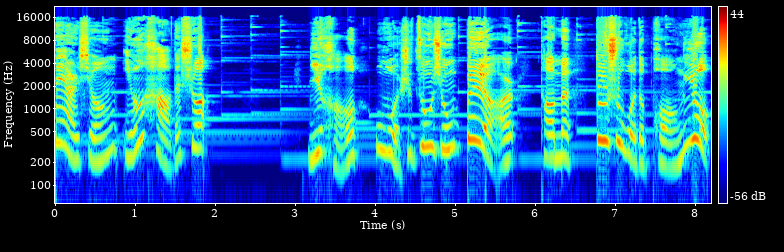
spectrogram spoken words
贝尔熊友好的说：“你好，我是棕熊贝尔，他们都是我的朋友。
